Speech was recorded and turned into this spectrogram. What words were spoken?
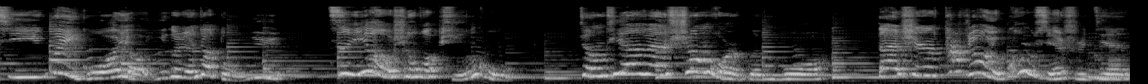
期，魏国有一个人叫董玉，自幼生活贫苦，整天为了生活而奔波。但是他只要有空闲时间，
